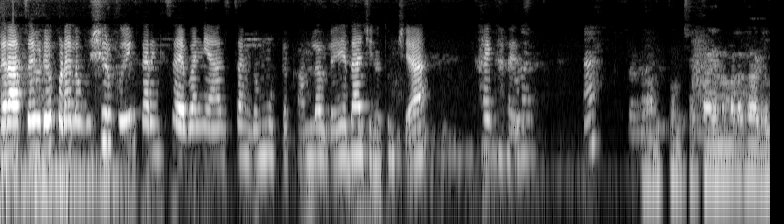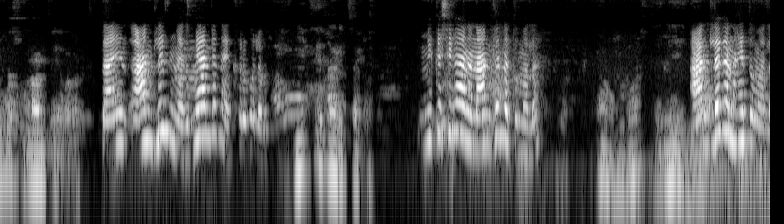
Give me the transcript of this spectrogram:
तर आजचा व्हिडिओ पडायला उशीर होईल कारण की साहेबांनी आज चांगलं मोठं काम लावलंय. दाजीनं तुमच्या काय करायचं? हा? तुमच्या ताईनं मला गाडी बसून आणते बघा. काय आणलंच मी मी आणलं नाही खरं बोला मी ते गाडी चालव मी कशी गाणं आणलं ना तुम्हाला? आणलं का नाही तुम्हाला?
